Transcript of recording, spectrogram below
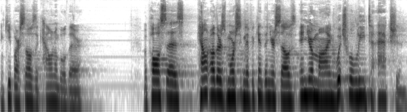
and keep ourselves accountable there. But Paul says, Count others more significant than yourselves in your mind, which will lead to action.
